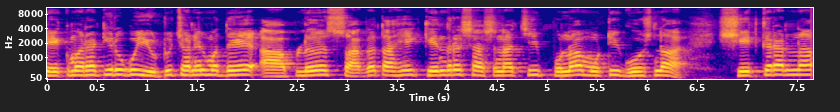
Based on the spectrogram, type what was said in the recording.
टेक मराठी रघु यूट्यूब चॅनलमध्ये आपलं स्वागत आहे. केंद्र शासनाची पुन्हा मोठी घोषणा शेतकऱ्यांना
